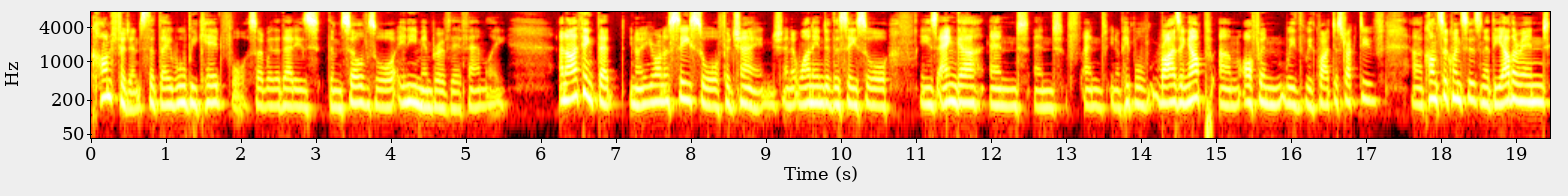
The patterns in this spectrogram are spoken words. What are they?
confidence that they will be cared for, so whether that is themselves or any member of their family. And I think that, you know, you're on a seesaw for change. And at one end of the seesaw, is anger and and and you know people rising up, um, often with with quite destructive uh, consequences. And at the other end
